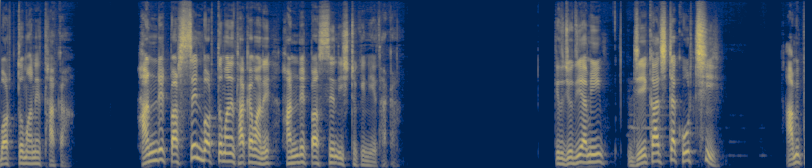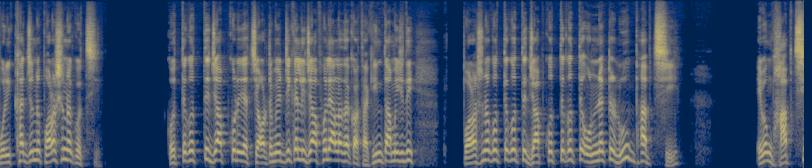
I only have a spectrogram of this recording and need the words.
বর্তমানে থাকা। হান্ড্রেড পারসেন্ট বর্তমানে থাকা মানে হান্ড্রেড পারসেন্ট ইষ্টকে নিয়ে থাকা। কিন্তু যদি আমি যে কাজটা করছি, আমি পরীক্ষার জন্য পড়াশোনা করছি, করতে করতে জব করে যাচ্ছি অটোমেটিক্যালি জব হলে আলাদা কথা। কিন্তু আমি যদি পড়াশোনা করতে করতে জব করতে করতে অন্য একটা রূপ ভাবছি এবং ভাবছি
